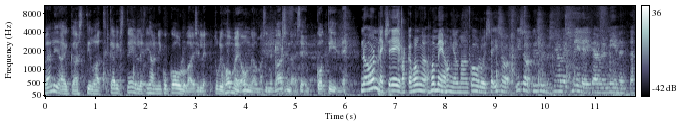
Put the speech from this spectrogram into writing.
väliaikaistilat. Kävikö teille ihan niin kuin koululaisille, tuli homeongelma sinne varsinaiseen kotiinne? No onneksi ei, vaikka homeongelma on kouluissa iso, iso kysymys, niin onneksi meille ei käynyt niin, että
